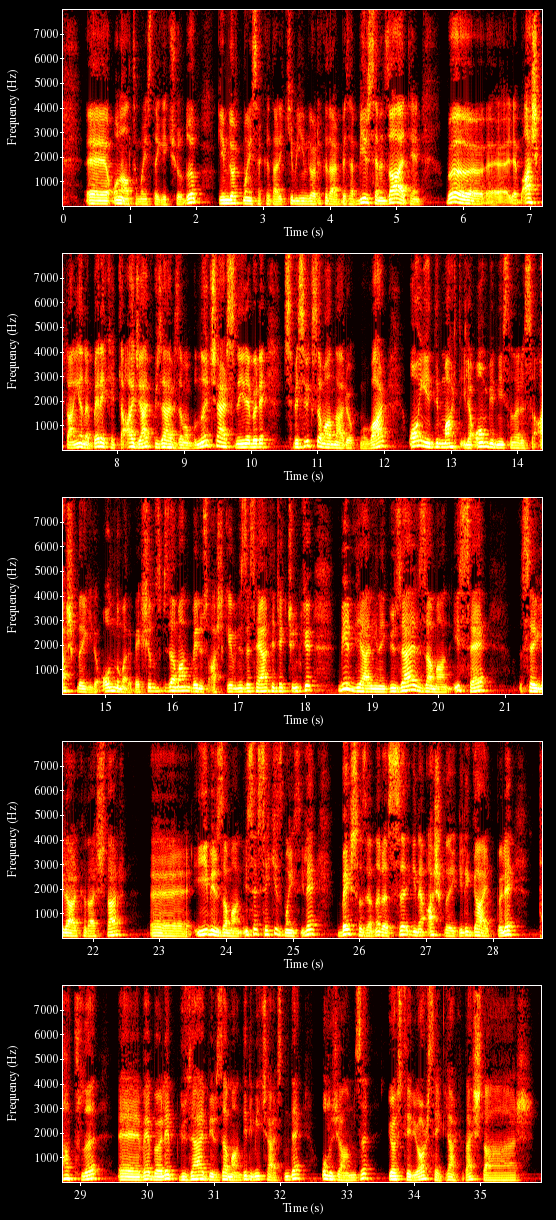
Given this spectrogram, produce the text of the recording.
16 ee, Mayıs'ta geçiyordu. 24 Mayıs'a kadar 2024'e kadar mesela bir sene zaten böyle aşktan yana bereketli acayip güzel bir zaman. Bunların içerisinde yine böyle spesifik zamanlar yok mu? Var. 17 Mart ile 11 Nisan arası aşkla ilgili 10 numara 5 yıldız bir zaman. Venüs aşk evinizde seyahat edecek çünkü. Bir diğer yine güzel zaman ise sevgili arkadaşlar e, iyi bir zaman ise 8 Mayıs ile 5 Haziran arası yine aşkla ilgili gayet böyle tatlı e, ve böyle güzel bir zaman dilimi içerisinde olacağımızı gösteriyor sevgili arkadaşlar.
